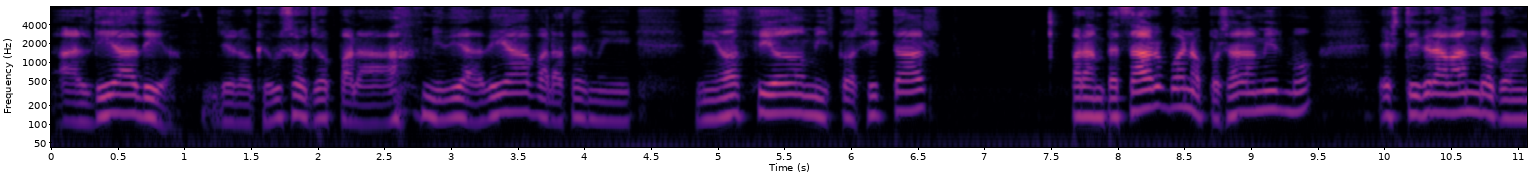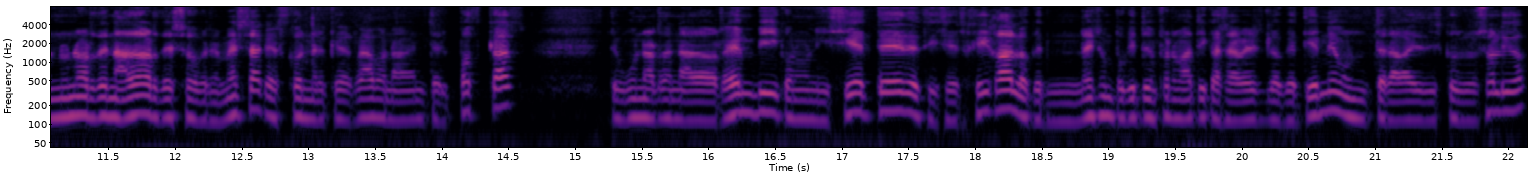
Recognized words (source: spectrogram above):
al día a día, de lo que uso yo para mi día a día, para hacer mi, mi ocio, mis cositas. Para empezar, bueno, pues ahora mismo estoy grabando con un ordenador de sobremesa, que es con el que grabo nuevamente el podcast. Tengo un ordenador Envy con un i7 de 16 GB. Lo que tenéis un poquito de informática sabéis lo que tiene, un terabyte de disco duro sólido.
